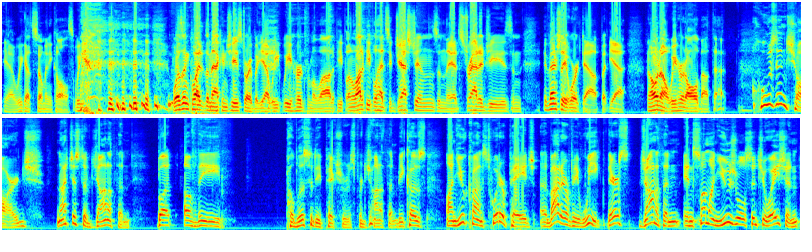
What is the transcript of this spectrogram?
yeah, we got so many calls. We wasn't quite the mac and cheese story, but yeah, we, we heard from a lot of people, and a lot of people had suggestions and they had strategies, and eventually it worked out. But yeah, no, no, we heard all about that. Who's in charge, not just of Jonathan, but of the publicity pictures for Jonathan? Because on UConn's Twitter page, about every week, there's Jonathan in some unusual situation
